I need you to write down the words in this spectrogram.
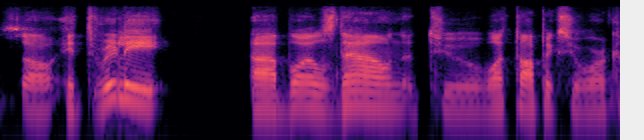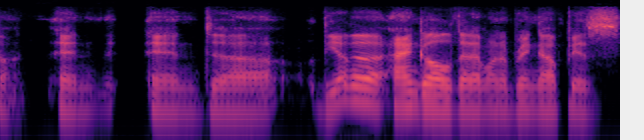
So it really uh, boils down to what topics you work on, and and uh, the other angle that I want to bring up is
